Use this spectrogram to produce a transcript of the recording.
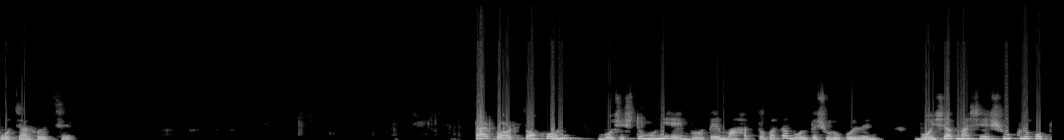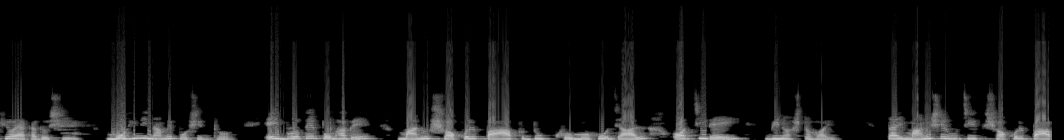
প্রচার হয়েছে। তারপর তখন বশিষ্ঠ মুনি এই ব্রতের মাহাত্ম কথা বলতে শুরু করলেন। বৈশাখ মাসে শুক্লপক্ষীয় একাদশী, মোহিনী নামে প্রসিদ্ধ। এই ব্রতের প্রভাবে মানুষ সকল পাপ, দুঃখ, মোহ, জাল, অচিরেই বিনষ্ট হয়। তাই মানুষের উচিত সকল পাপ,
